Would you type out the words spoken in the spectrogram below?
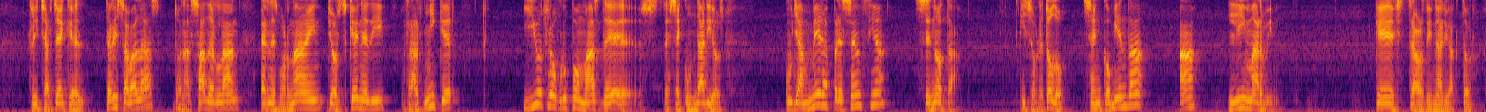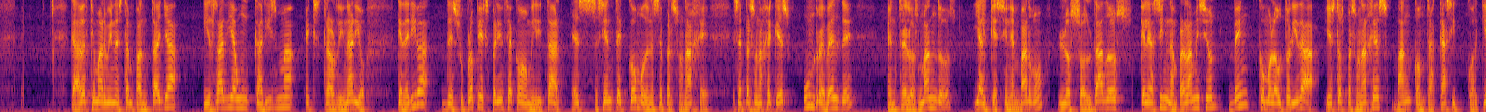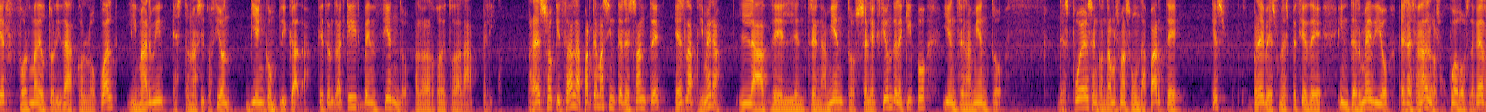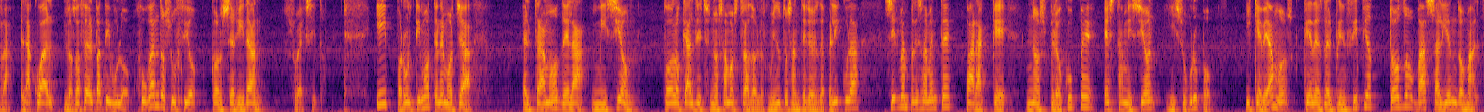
Richard Jekyll, Terry Savalas, Donald Sutherland, Ernest Borgnine, George Kennedy, Ralph Meeker, y otro grupo más de, de secundarios, cuya mera presencia se nota y sobre todo se encomienda a Lee Marvin. Qué extraordinario actor. Cada vez que Marvin está en pantalla, irradia un carisma extraordinario que deriva de su propia experiencia como militar. Es, se siente cómodo en ese personaje, ese personaje que es un rebelde entre los mandos y al que, sin embargo, los soldados que le asignan para la misión ven como la autoridad, y estos personajes van contra casi cualquier forma de autoridad, con lo cual Lee Marvin está en una situación bien complicada, que tendrá que ir venciendo a lo largo de toda la película. Para eso quizá la parte más interesante es la primera, la del entrenamiento, selección del equipo y entrenamiento. Después encontramos una segunda parte, que es breve, es una especie de intermedio, es la escena de los juegos de guerra, en la cual los 12 del patíbulo, jugando sucio, conseguirán su éxito. Y por último tenemos ya el tramo de la misión. Todo lo que Aldrich nos ha mostrado en los minutos anteriores de película sirven precisamente para que nos preocupe esta misión y su grupo, y que veamos que desde el principio todo va saliendo mal.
